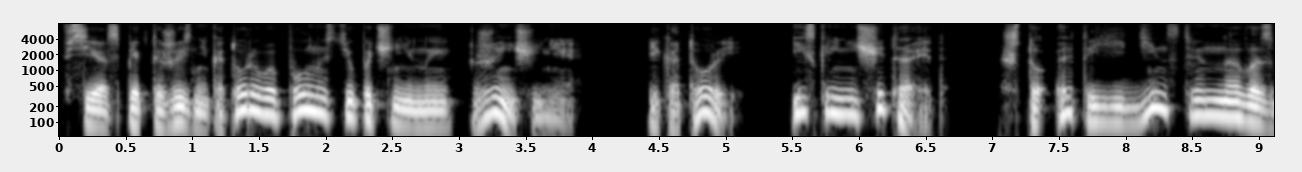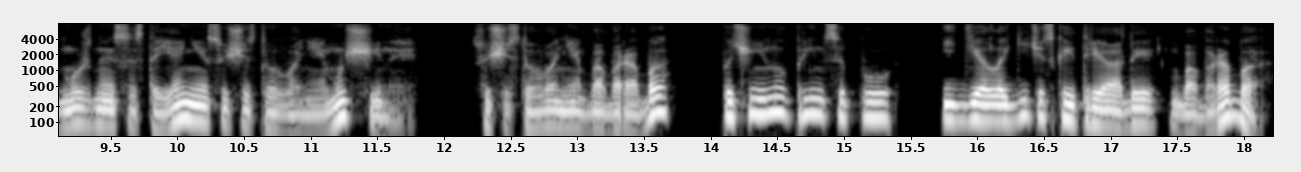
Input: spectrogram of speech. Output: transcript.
все аспекты жизни которого полностью подчинены женщине, и который искренне считает, что это единственно возможное состояние существования мужчины. Существование баба-раба подчинено принципу идеологической триады баба-раба.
